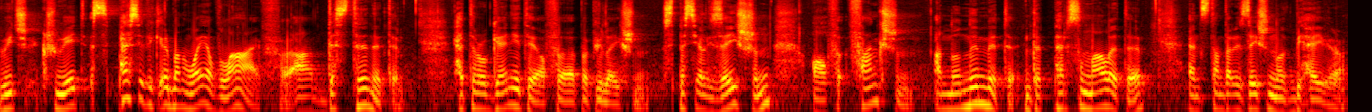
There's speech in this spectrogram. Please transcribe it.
which create specific urban way of life are destinity, heterogeneity of uh, population, specialization of function, anonymity, interpersonality, and standardization of behavior.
